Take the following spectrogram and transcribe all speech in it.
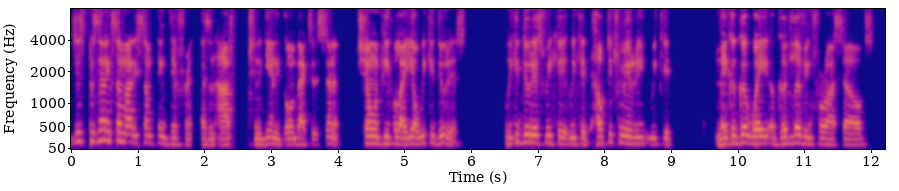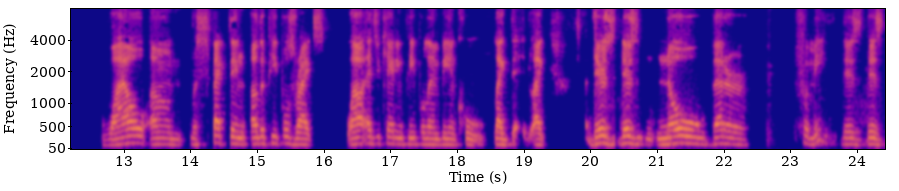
just presenting somebody something different as an option again, and going back to the center, showing people like, yo, we could do this. We could do this. We could we could help the community. We could make a good way, a good living for ourselves while um, respecting other people's rights, while educating people and being cool. Like, like there's there's no better for me. There's there's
